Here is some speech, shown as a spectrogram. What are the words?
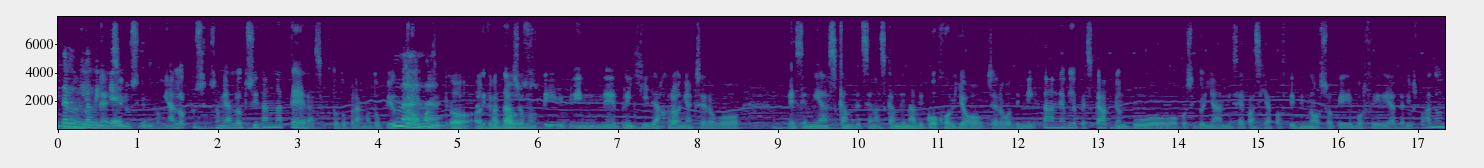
Ήταν δηλαδή ναι, και στην έτσι. ουσία στο μυαλό, τους, στο μυαλό τους ήταν ένα τέρας αυτό το πράγμα, το οποίο Ναι, τρόμαζε. ναι. και Το, Δηλαδή ακριβώς. φαντάζομαι ότι πριν, ε, πριν χίλια χρόνια, ξέρω εγώ, ε, σε, μια, σκανδ- σε ένα σκανδιναβικό χωριό, ξέρω εγώ, τη νύχτα, αν έβλεπες κάποιον που, όπως είπε ο Γιάννης, έπασχε από αυτή την νόσο, την πορφυρία τέλος πάντων,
